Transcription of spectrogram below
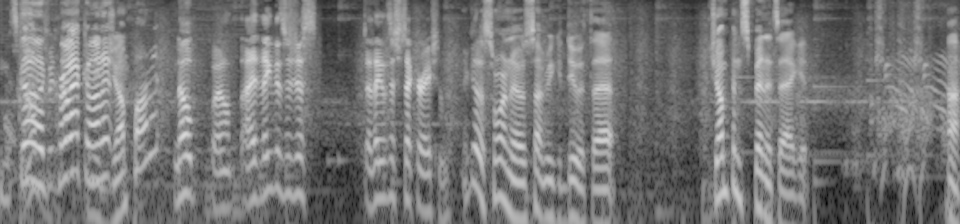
It's got a crack Can on you it. jump on it? Nope. Well, I think this is just. I think it's just decoration. I could have sworn there was something you could do with that. Jump and spin attack it. Huh,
